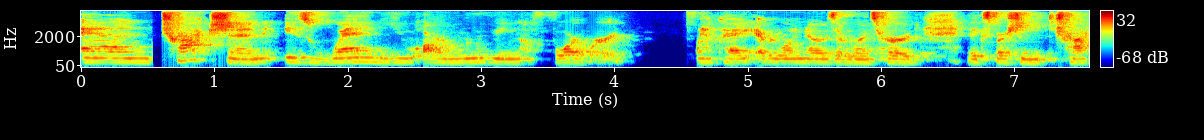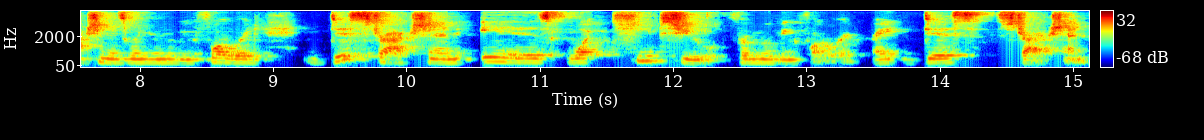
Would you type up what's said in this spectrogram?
And traction is when you are moving forward. Okay, everyone knows, everyone's heard the expression traction is when you're moving forward. Distraction is what keeps you from moving forward, right? Distraction.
